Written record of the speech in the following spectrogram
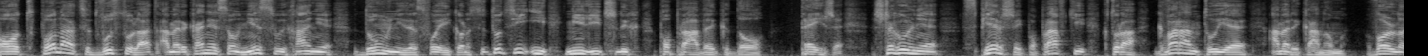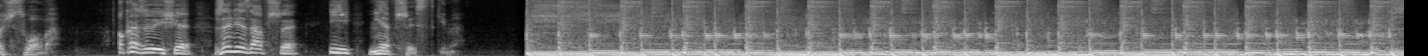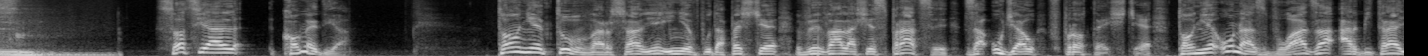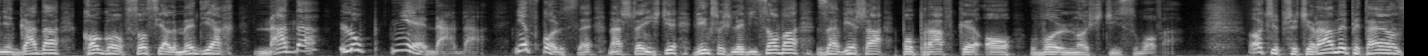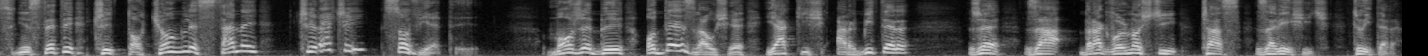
Od ponad 200 lat Amerykanie są niesłychanie dumni ze swojej konstytucji i nielicznych poprawek do tejże. Szczególnie z pierwszej poprawki, która gwarantuje Amerykanom wolność słowa. Okazuje się, że nie zawsze i nie wszystkim. Socjal komedia. To nie tu w Warszawie i nie w Budapeszcie wywala się z pracy za udział w proteście. To nie u nas władza arbitralnie gada, kogo w social mediach nada lub nie nada. Nie w Polsce, na szczęście, większość lewicowa zawiesza poprawkę o wolności słowa. Oczy przecieramy, pytając niestety, czy to ciągle Stany, czy raczej Sowiety. Może by odezwał się jakiś arbiter, że za brak wolności czas zawiesić Twitter.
